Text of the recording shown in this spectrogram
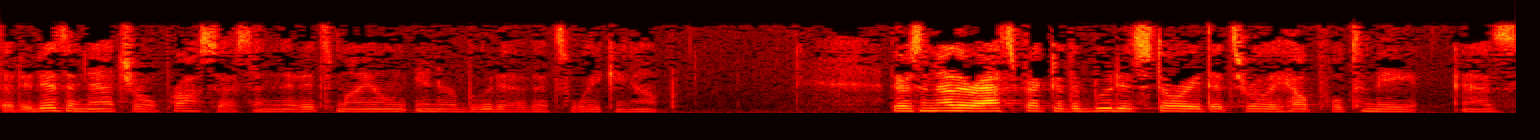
that it is a natural process and that it's my own inner Buddha that's waking up. There's another aspect of the Buddha's story that's really helpful to me as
